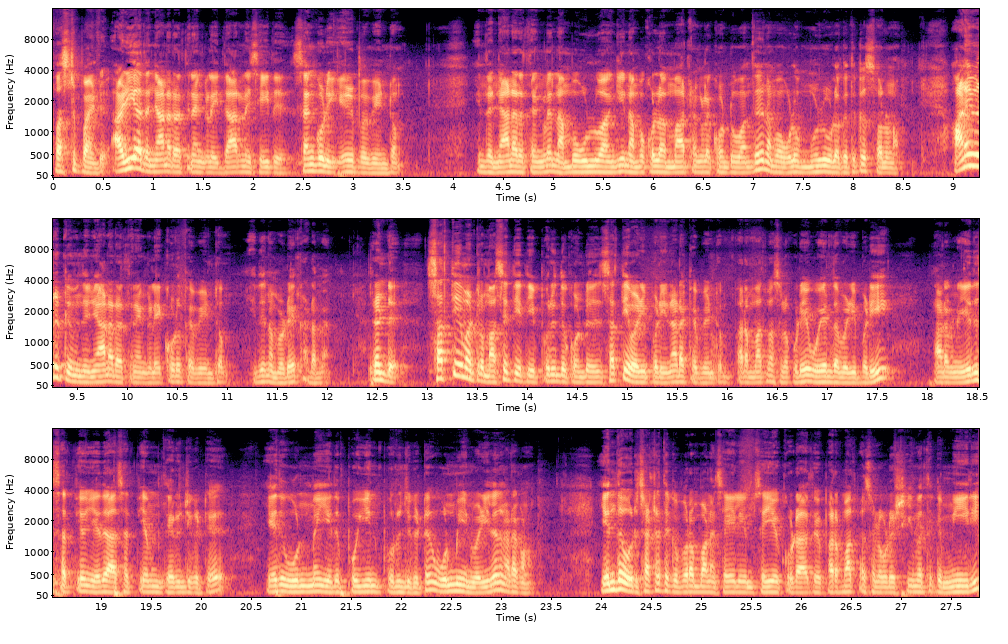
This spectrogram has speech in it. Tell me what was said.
ஃபஸ்ட் பாயிண்ட் அழியாத ஞான ரத்தினங்களை தாரணை செய்து சங்கொலி எழுப்ப வேண்டும். இந்த ஞான ரத்தினங்களை நம்ம உள்வாங்கி நமக்குள்ள மாற்றங்களை கொண்டு வந்து நம்ம உல முழு உலகத்துக்கு சொல்லணும். அனைவருக்கும் இந்த ஞான ரத்தினங்களை கொடுக்க வேண்டும். இது நம்மளுடைய கடமை. ரெண்டு சத்தியம் மற்றும் அசத்தியத்தை புரிந்து கொண்டு சத்திய வழிப்படி நடக்க வேண்டும். பரமாத்மா சொல்லக்கூடிய உயர்ந்த வழிப்படி நடக்கணும். எது சத்தியம் எது அசத்தியம்னு தெரிஞ்சுக்கிட்டு எது உண்மை எது பொய்ன்னு புரிஞ்சுக்கிட்டு உண்மையின் வழியில் நடக்கணும். எந்த ஒரு சட்டத்துக்கு புறம்பான செயலையும் செய்யக்கூடாது. பரமாத்மா சொல்லக்கூடிய ஸ்ரீமத்துக்கு மீறி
